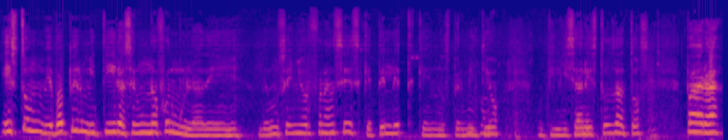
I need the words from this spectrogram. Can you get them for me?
Esto me va a permitir hacer una fórmula de, de un señor francés, que Telet, que nos permitió utilizar estos datos para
